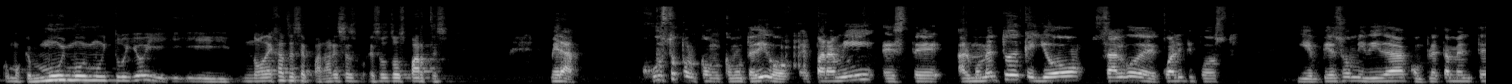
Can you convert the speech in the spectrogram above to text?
como que muy, muy, muy tuyo y, no dejas de separar esas esos dos partes. Mira, justo por como, te digo, eh, para mí, este, al momento de que yo salgo de Quality Post y empiezo mi vida completamente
